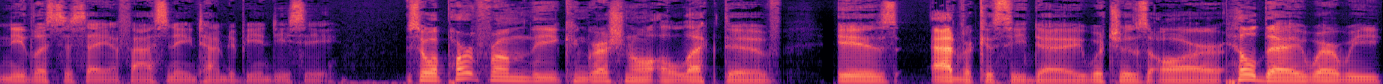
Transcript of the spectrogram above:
needless to say, a fascinating time to be in D.C. So, apart from the congressional elective, is Advocacy Day, which is our Hill Day where we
